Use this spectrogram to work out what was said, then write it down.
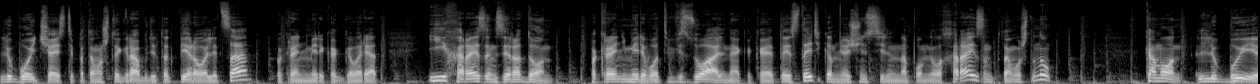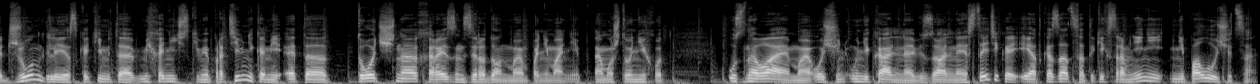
любой части, потому что игра будет от первого лица, по крайней мере, как говорят, и Horizon Zero Dawn. По крайней мере, вот визуальная какая-то эстетика мне очень сильно напомнила Horizon, потому что, ну, come on, любые джунгли с какими-то механическими противниками — это точно Horizon Zero Dawn в моем понимании, потому что у них вот узнаваемая, очень уникальная визуальная эстетика, и отказаться от таких сравнений не получится.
